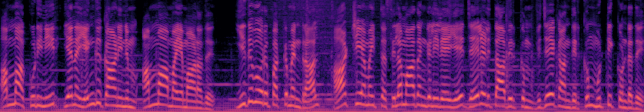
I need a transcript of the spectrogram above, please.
அம்மா குடிநீர் என எங்கு காணினும் அம்மாமயமானது. இது ஒரு பக்கமென்றால் ஆட்சி அமைத்த சில மாதங்களிலேயே ஜெயலலிதாவிற்கும் விஜயகாந்திற்கும் முட்டிக்கொண்டது.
